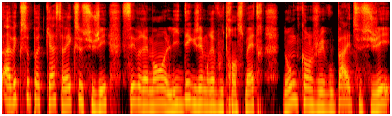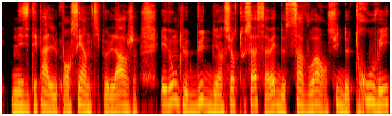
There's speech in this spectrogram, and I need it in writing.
avec ce podcast, avec ce sujet, c'est vraiment l'idée que j'aimerais vous transmettre. Donc quand je vais vous parler de ce sujet, n'hésitez pas à le penser un petit peu large. Et donc le but, bien sûr, tout ça, ça va être de savoir ensuite de trouver,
